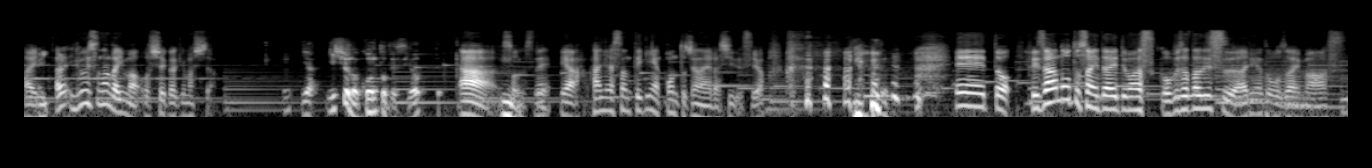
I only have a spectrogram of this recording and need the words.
い。はい、あれ、井上さんなんか今おっしゃいかけました？いや、一種のコントですよって。ああ、そうですね。いや、ハニワさん的にはコントじゃないらしいですよ。えっと、フェザーノートさんいただいてます。ご無沙汰です。ありがとうございます。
